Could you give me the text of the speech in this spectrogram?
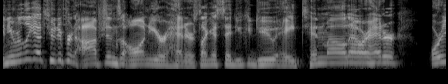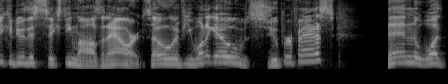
And you really got two different options on your headers. Like I said, you could do a 10 mile an hour header or you could do the 60 miles an hour. So if you want to go super fast, then what's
